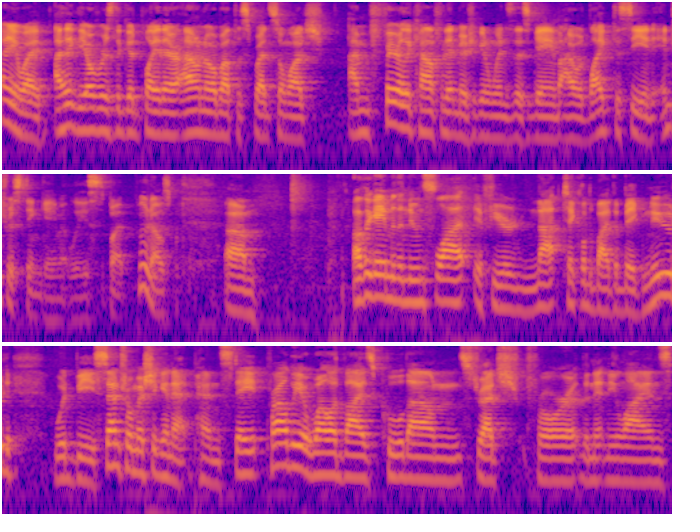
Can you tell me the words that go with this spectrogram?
anyway, I think the over is the good play there. I don't know about the spread so much. I'm fairly confident Michigan wins this game. I would like to see an interesting game at least, but who knows? Um, other game in the noon slot, if you're not tickled by the big nude, would be Central Michigan at Penn State. Probably a well advised cool down stretch for the Nittany Lions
